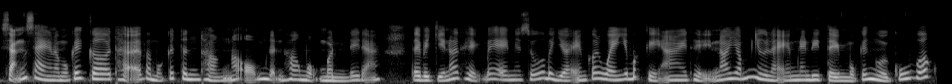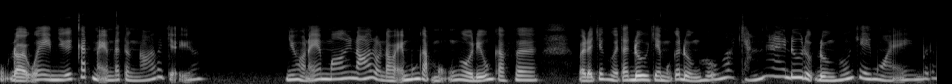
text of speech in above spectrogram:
sẵn sàng là một cái cơ thể và một cái tinh thần nó ổn định hơn một mình đi đã tại vì chị nói thiệt với em nha số bây giờ em có quen với bất kỳ ai thì nó giống như là em đang đi tìm một cái người cứu vớt cuộc đời của em như cái cách mà em đã từng nói với chị đó. như hồi nãy em mới nói lần đầu em muốn gặp một người đi uống cà phê và để cho người ta đưa cho em một cái đường hướng đó. chẳng ai đưa được đường hướng cho em ngoài em đó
